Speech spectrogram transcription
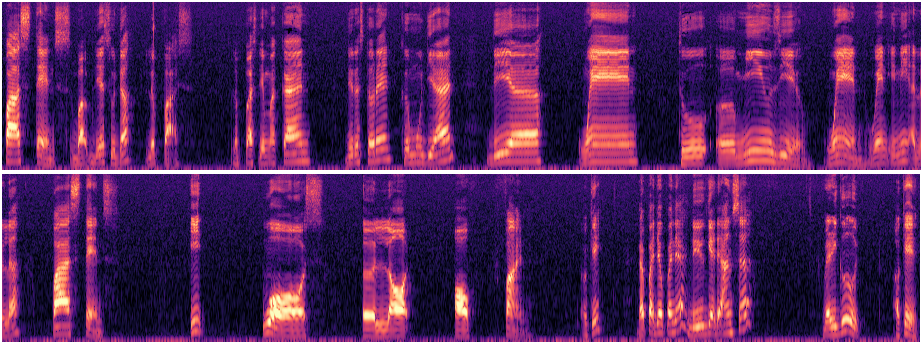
past tense sebab dia sudah lepas. Lepas dia makan di restoran, kemudian dia went to a museum. When, when ini adalah past tense. It was a lot of fun. Okay? Dapat jawapan dia? Do you get the answer? Very good. Okay.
